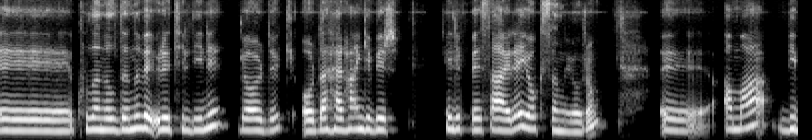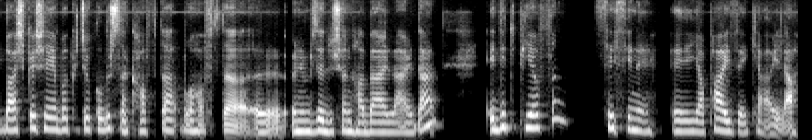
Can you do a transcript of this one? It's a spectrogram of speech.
e, kullanıldığını ve üretildiğini gördük. Orada herhangi bir telif vesaire yok sanıyorum. Ee, ama bir başka şeye bakacak olursak hafta bu hafta e, önümüze düşen haberlerden Edith Piaf'ın sesini e, yapay zeka ile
